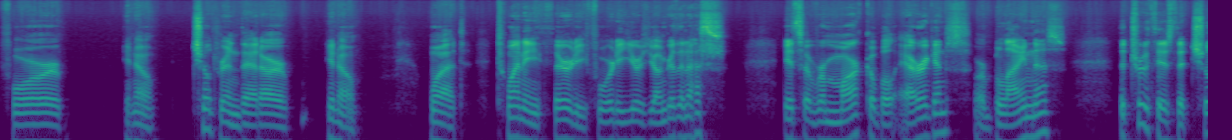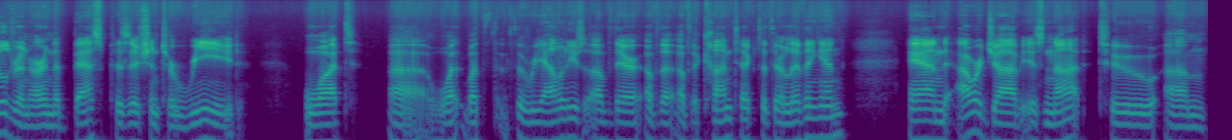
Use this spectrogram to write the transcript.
for, you know, children that are, you know, what, 20, 30, 40 years younger than us. It's a remarkable arrogance or blindness. The truth is that children are in the best position to read what uh, what what the realities of their of the of the context that they're living in, and our job is not to um,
